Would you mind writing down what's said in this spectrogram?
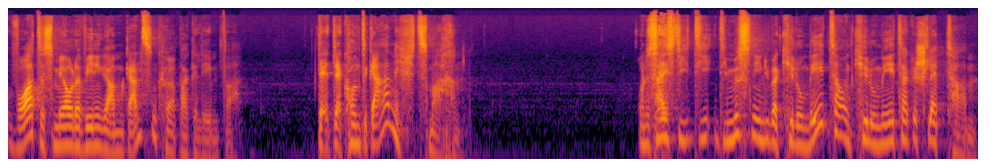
Wortes mehr oder weniger am ganzen Körper gelähmt war. Der, der konnte gar nichts machen. Und das heißt, die, die, die müssen ihn über Kilometer und Kilometer geschleppt haben.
